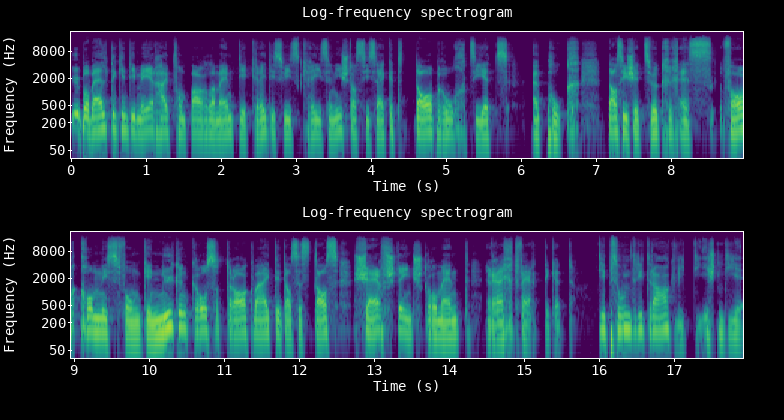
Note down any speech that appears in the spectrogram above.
überwältigende Mehrheit vom Parlament die Credit Suisse Krise ist, dass sie sagen, da braucht sie jetzt einen Puck. Das ist jetzt wirklich ein Vorkommnis von genügend großer Tragweite, dass es das schärfste Instrument rechtfertigt. Die besondere Tragweite, ist denn die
